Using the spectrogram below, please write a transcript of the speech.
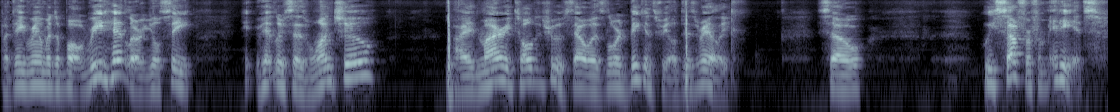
but they ran with the ball. Read Hitler. You'll see. Hitler says one Jew. I admire. He told the truth. That was Lord Beaconsfield, Disraeli. So we suffer from idiots.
